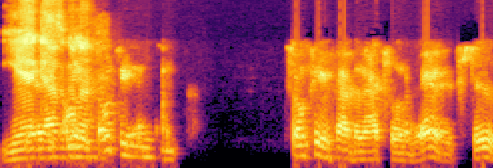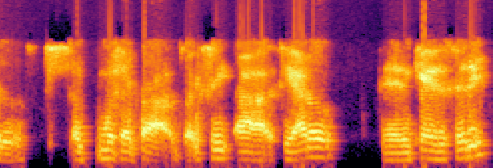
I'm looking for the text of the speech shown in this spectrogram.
Yeah, yeah guys, gonna... some teams, some teams have an actual advantage too with their crowds, like see, uh, Seattle and Kansas City,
